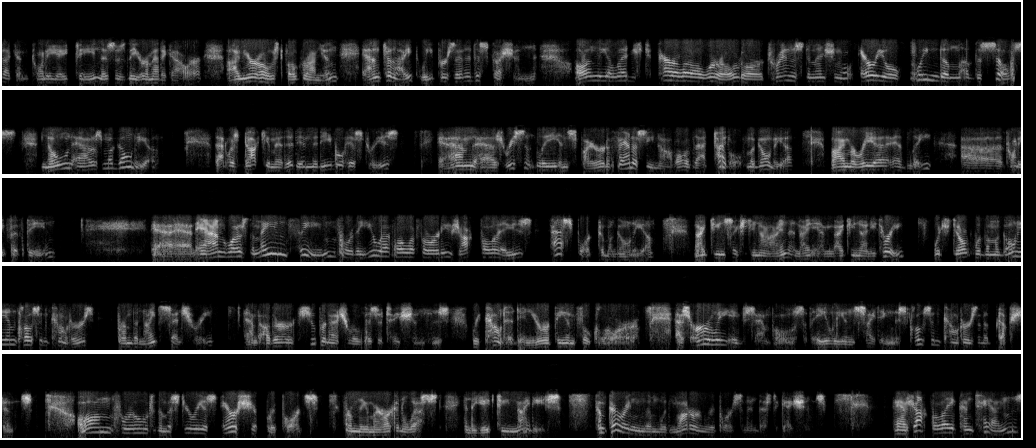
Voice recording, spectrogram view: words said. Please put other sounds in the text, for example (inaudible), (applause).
Thursday, August 2nd, 2018. This is the Hermetic Hour. I'm your host, Poke Runyon, and tonight we present a discussion on the alleged parallel world or transdimensional aerial queendom of the sylphs known as Magonia. That was documented in medieval histories and has recently inspired a fantasy novel of that title, Magonia, by Maria Headley, uh, 2015. And, and was the main theme for the UFO authority Jacques Vallée's Passport to Magonia, 1969 and 1993, which dealt with the Magonian close encounters from the ninth century and other supernatural visitations recounted in European folklore as early examples of alien sightings, close encounters, and abductions, on through to the mysterious airship reports from the American West in the 1890s, comparing them with modern reports and investigations. As Jacques Vallée contends,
